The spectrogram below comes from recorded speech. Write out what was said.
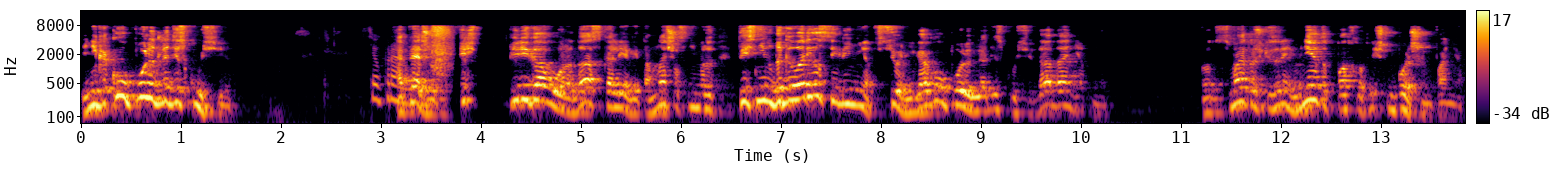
И никакого поля для дискуссии. Все правильно. Опять же, переговоры, да, с коллегой, там начал с ним, ты с ним договорился или нет? Все, никакого поля для дискуссии, да, да, нет, нет. Вот с моей точки зрения, мне этот подход лично больше импонирует.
